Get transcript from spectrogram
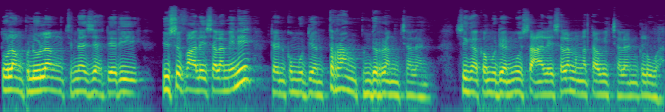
tulang belulang jenazah dari Yusuf alaihissalam ini dan kemudian terang benderang jalan. Sehingga kemudian Musa alaihissalam mengetahui jalan keluar.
